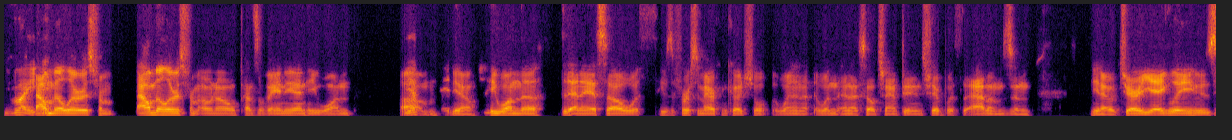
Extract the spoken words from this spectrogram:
Right. Al and, Miller is from Al Miller is from Ono, Pennsylvania, and he won. Um, yep. you know, he won the the NASL with he was the first American coach to win win the NSL championship with the Atoms and you know Jerry Yeagley, who's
